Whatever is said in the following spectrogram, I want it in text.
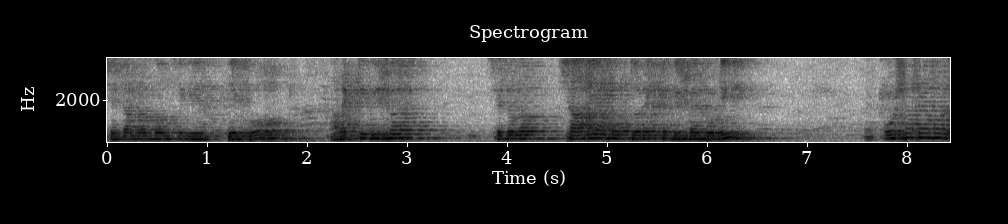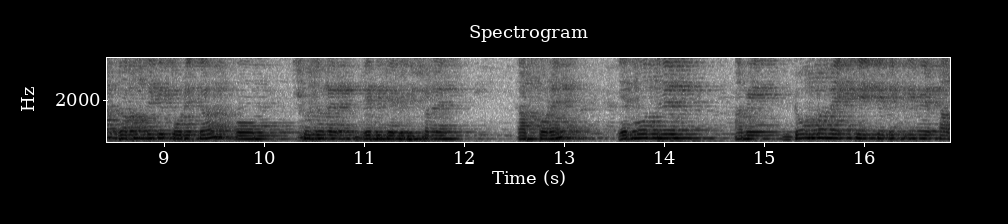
সেটা আমরা মঞ্চে গিয়ে দেখব। আরেকটি বিষয়, সেটা হলো সারিয়া মুগ্ধর একটা বিষয় বলি। ওর সাথে আমার যখন থেকে পরিচয় ও সুজনের দেবী টেলিভিশনে কাজ করে এর মধ্যে আমি ডোম নামে একটি টেলিফিল্মের কাজ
